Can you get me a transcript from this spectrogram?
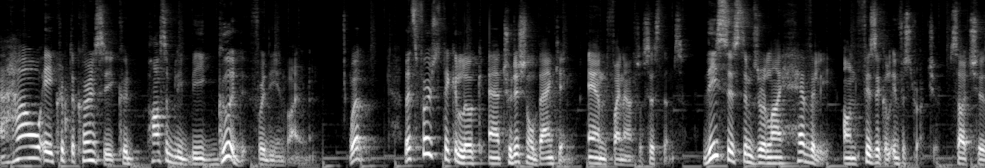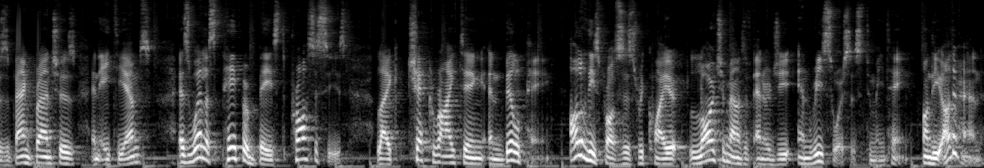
how a cryptocurrency could possibly be good for the environment. Well, let's first take a look at traditional banking and financial systems. These systems rely heavily on physical infrastructure, such as bank branches and ATMs, as well as paper-based processes like check writing and bill paying. All of these processes require large amounts of energy and resources to maintain. On the other hand,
